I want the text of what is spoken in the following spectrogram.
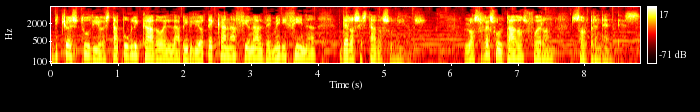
Dicho estudio está publicado en la Biblioteca Nacional de Medicina de los Estados Unidos los resultados fueron sorprendentes.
